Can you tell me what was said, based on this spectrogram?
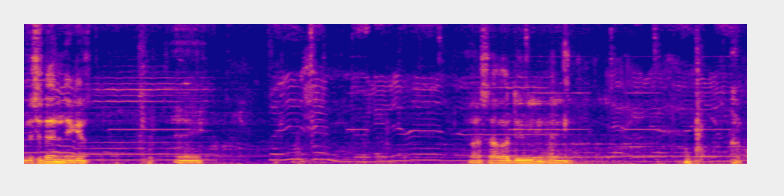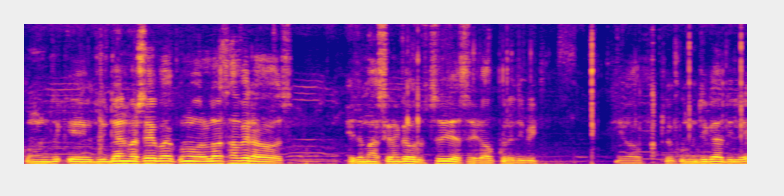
দিয়েছে ডান দিকে। বাস আবার দিবি কোনো দিকে দুই ডান বা কোনো ওরালা সাপের আওয়াজ। এই যে মাঝখানে একটা হলুদ আছে অফ করে দিবি। অফ তো কোনো দিকে দিলে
